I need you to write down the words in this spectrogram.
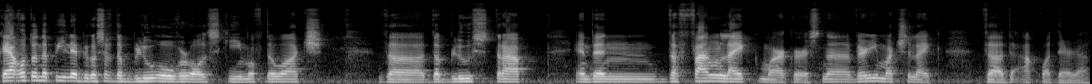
Kaya ko to napili because of the blue overall scheme of the watch, the the blue strap, and then the fang-like markers na very much like the the Aquaterra.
